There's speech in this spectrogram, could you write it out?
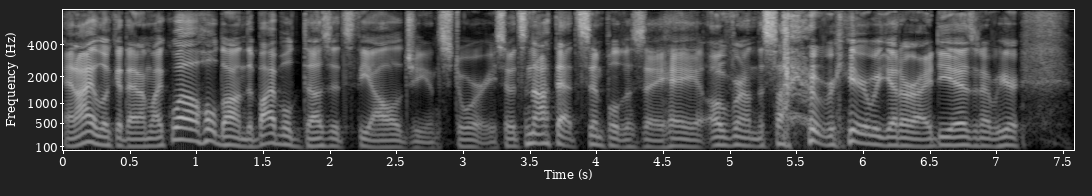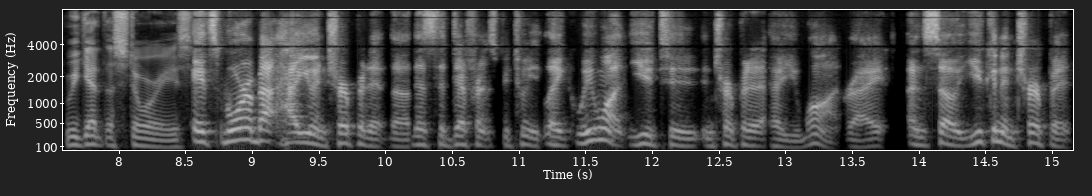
And I look at that, I'm like, well, hold on. The Bible does its theology and story. So it's not that simple to say, hey, over on the side over here, we get our ideas, and over here, we get the stories. It's more about how you interpret it, though. That's the difference between, like, we want you to interpret it how you want, right? And so you can interpret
